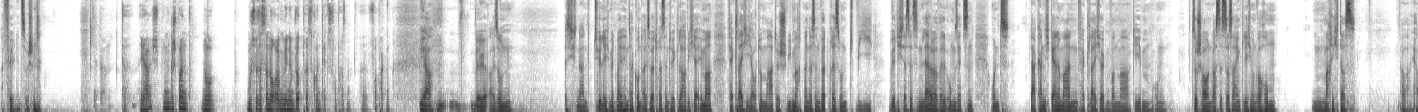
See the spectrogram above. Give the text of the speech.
erfüllen inzwischen. Ja, dann. Ja, ich bin gespannt. Nur musst du das dann noch irgendwie in einem WordPress-Kontext verpassen, äh, verpacken. Ja, also ein also ich, natürlich mit meinem Hintergrund als WordPress-Entwickler habe ich ja immer, vergleiche ich automatisch, wie macht man das in WordPress und wie würde ich das jetzt in Laravel umsetzen. Und da kann ich gerne mal einen Vergleich irgendwann mal geben, um zu schauen, was ist das eigentlich und warum mache ich das. Aber ja.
